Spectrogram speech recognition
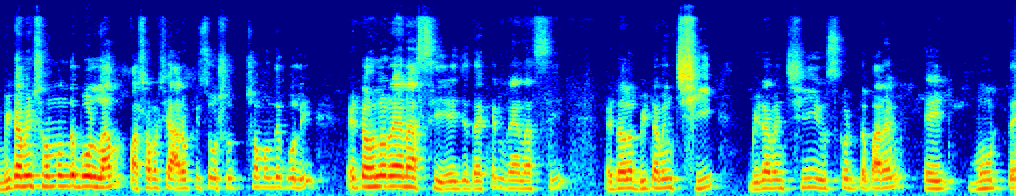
ভিটামিন সম্বন্ধে বললাম, পাশাপাশি আরও কিছু ওষুধ সম্বন্ধে বলি। এটা হলো রেনাসি এই যে দেখেন রেনাসি এটা হলো vitamin C vitamin C use করতে পারেন এই মুহূর্তে।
